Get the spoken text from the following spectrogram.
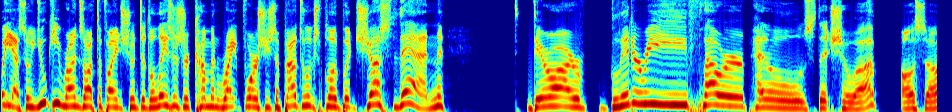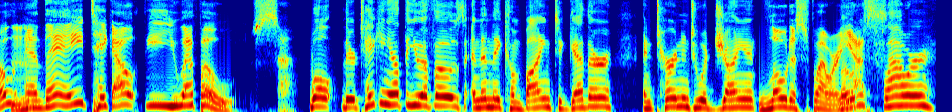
But yeah, so Yuki runs off to find Shunta. The lasers are coming right for her. She's about to explode, but just then there are glittery flower petals that show up also, Mhm. and they take out the UFOs. Well, they're taking out the UFOs and then they combine together and turn into a giant Lotus flower, lotus yes. flower.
